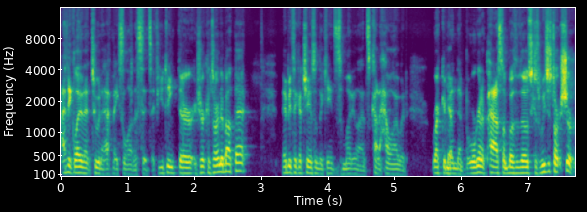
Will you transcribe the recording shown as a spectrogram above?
I think laying that two and a half makes a lot of sense. If you think they're if you're concerned about that, maybe take a chance on the Kansas money line. It's kind of how I would recommend yep. that. But we're going to pass on both of those because we just aren't sure.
